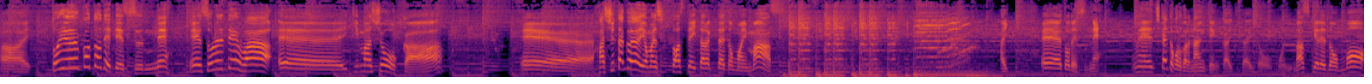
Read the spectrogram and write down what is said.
はい。ということでですね、えー、それでは、えー、行きましょうか。えー、ハッシュタグ読まさせていただきたいと思います。はい。えーとですね。えー近いところから何件か行きたいと思いますけれども、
